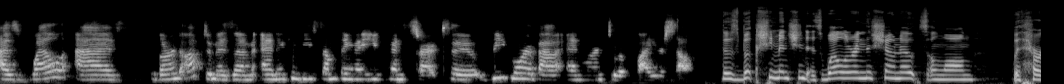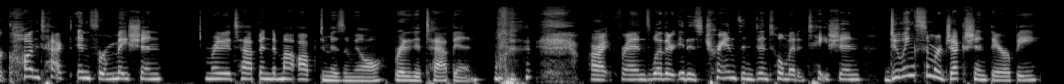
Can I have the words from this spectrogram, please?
as well as learned optimism and it can be something that you can start to read more about and learn to apply yourself. Those books she mentioned as well are in the show notes along with her contact information. I'm ready to tap into my optimism, y'all. Ready to tap in. All right, friends, whether it is transcendental meditation, doing some rejection therapy,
